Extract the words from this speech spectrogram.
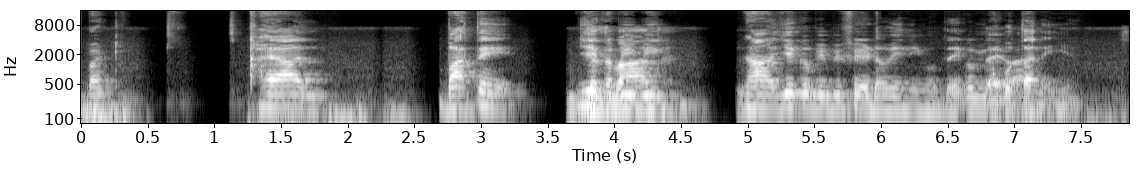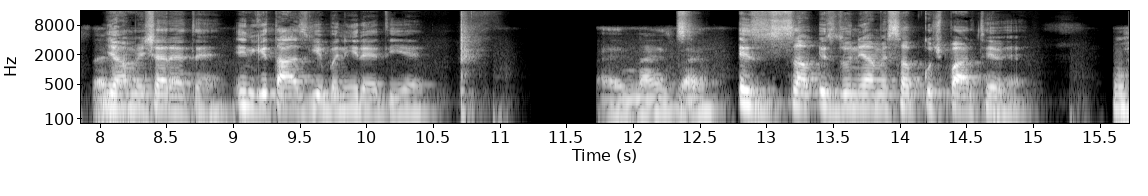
बट ख्याल बातें ये कभी भी हाँ ये कभी भी फेड अवे नहीं होता ये कभी होता नहीं है। ये हमेशा रहते हैं इनकी ताजगी बनी रहती है। इस सब इस दुनिया में सब कुछ पार्थिव है।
